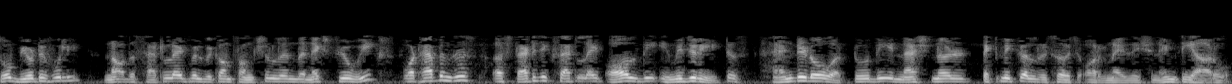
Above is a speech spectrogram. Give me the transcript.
so beautifully. Now the satellite will become functional in the next few weeks. What happens is a strategic satellite, all the imagery is handed over to the National Technical Research Organization, NTRO.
